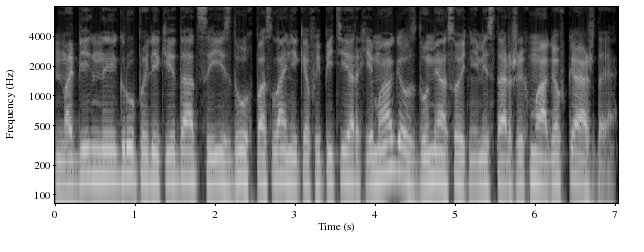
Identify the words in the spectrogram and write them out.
мобильные группы ликвидации из двух посланников и пяти архимагов с двумя сотнями старших магов каждая,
